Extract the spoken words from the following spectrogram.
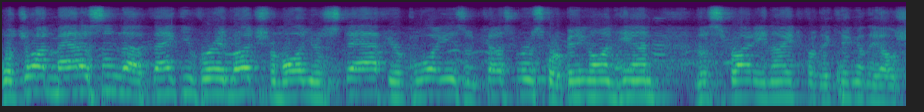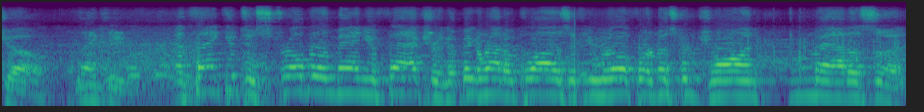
Well, John Madison, uh, thank you very much from all your staff, your employees, and customers for being on hand this Friday night for the King of the Hill show. Thank you. And thank you to Strobel Manufacturing. A big round of applause, if you will, for Mr. John Madison.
